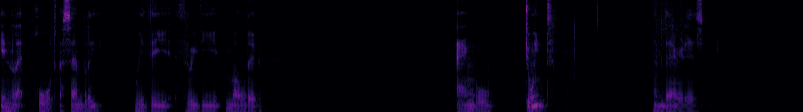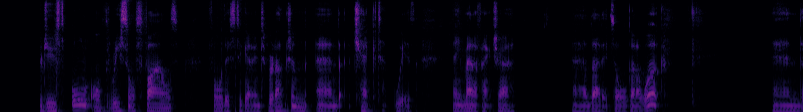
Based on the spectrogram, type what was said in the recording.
inlet port assembly with the 3D molded angle joint. And there it is. Produced all of the resource files for this to go into production and checked with a manufacturer uh, that it's all going to work. And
